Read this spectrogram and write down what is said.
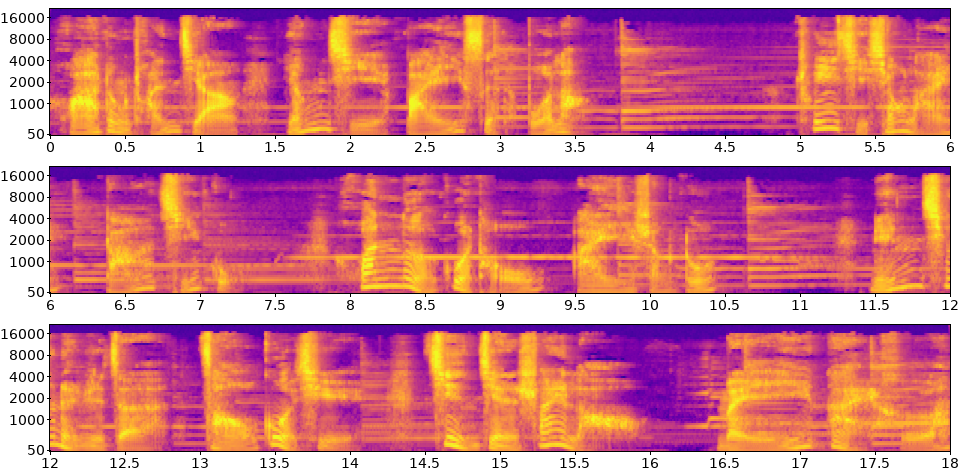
划动船桨，扬起白色的波浪。吹起箫来，打起鼓，欢乐过头，哀伤多。年轻的日子早过去，渐渐衰老，没奈何。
